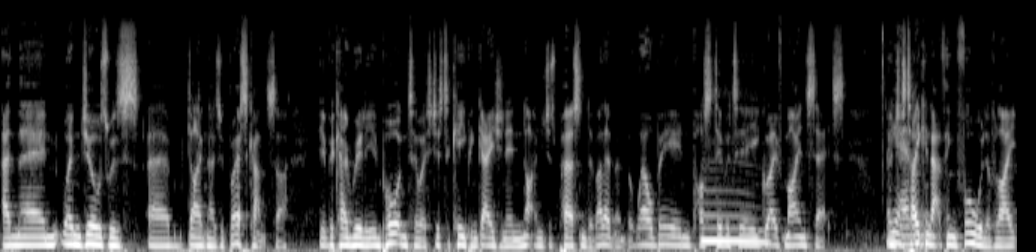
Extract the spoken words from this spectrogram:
And then when Jules was um, diagnosed with breast cancer, it became really important to us just to keep engaging in not only just personal development, but well-being, positivity, growth mindsets, and just taking that thing forward of like,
